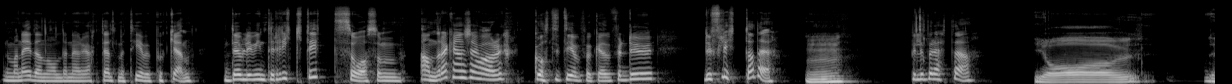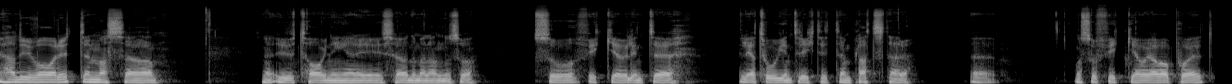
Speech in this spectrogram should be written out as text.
när man är i den åldern är det aktuellt med TV-pucken. Det blev inte riktigt så som andra kanske har gått i TV-pucken, för du, du flyttade. Mm. Vill du berätta? Ja, det hade ju varit en massa såna uttagningar i Södermanland och så. Så fick jag väl inte, eller jag tog inte riktigt en plats där. Eh, och så fick jag, och jag var på, ett,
